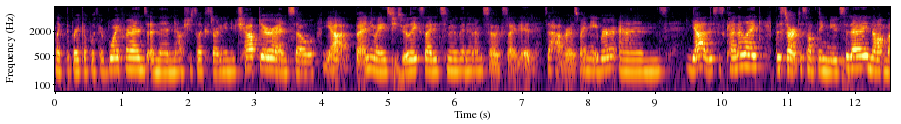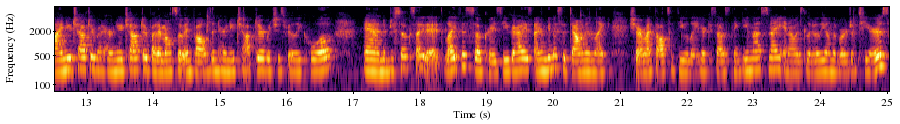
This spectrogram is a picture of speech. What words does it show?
like the breakup with her boyfriends and then now she's like starting a new chapter and so yeah. But anyways she's really excited to move in and i'm so excited to have her as my neighbor and yeah this is kind of like the start to something new today. Not my new chapter but her new chapter but i'm also involved in her new chapter which is really cool and i'm just so excited. Life is so crazy you guys. I'm gonna sit down and like share my thoughts with you later because i was thinking last night and i was literally on the verge of tears.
